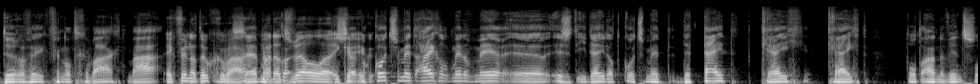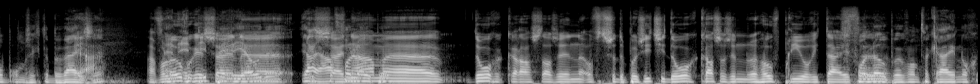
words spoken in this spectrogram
durven, ik vind dat gewaagd. Maar Ik vind dat ook gewaagd, maar dat is wel... eh, ik, ik, Kortsmit eigenlijk min of meer eh, is het idee dat Kortsmit de tijd kreeg, krijgt tot aan de winststop om zich te bewijzen. Ja. nou, voorlopig is zijn, periode- eh, ja, is ja, zijn voorlopig. naam eh, doorgekrast als in... Of ze de positie doorgekrast als in de hoofdprioriteit. eh, Voorlopig, want we krijgen nog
